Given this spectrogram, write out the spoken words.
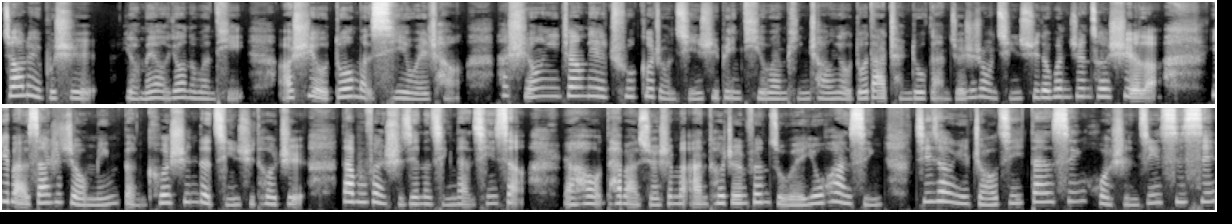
焦虑不是。有没有用的问题，而是有多么习以为常。他使用一张列出各种情绪并提问平常有多大程度感觉这种情绪的问卷，测试了一百三十九名本科生的情绪特质，大部分时间的情感倾向。然后他把学生们按特征分组为忧患型，倾向于着急、担心或神经兮兮；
